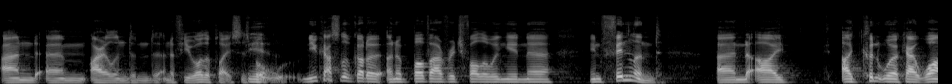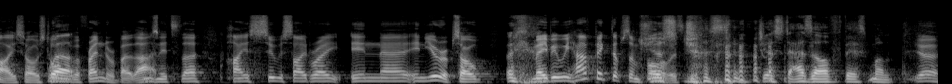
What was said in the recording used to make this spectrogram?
and um, Ireland and, and a few other places Yeah. but Newcastle have got a, an above average following in uh, in Finland and I I couldn't work out why, so I was talking Well, to a friend about that, and it's the highest suicide rate in uh, in Europe. So maybe we have picked up some followers. Just, just, just as of this month. Yeah.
